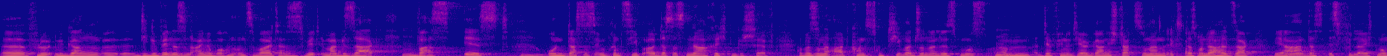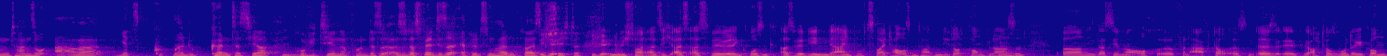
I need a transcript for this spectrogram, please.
äh, flöten gegangen, äh, die Gewinne sind eingebrochen und so weiter. Also es wird immer gesagt, was ist. Und das ist im Prinzip, äh, das ist Nachrichtengeschäft. Aber so eine Art konstruktiver Journalismus, ähm, der findet ja gar nicht statt, sondern dass man da halt sagt, ja, das ist vielleicht momentan so, aber jetzt guck mal, du könntest ja profitieren davon. Das, also das wäre diese Apple zum halben Preis Ich, Geschichte. ich erinnere mich daran, als, ich, als, als wir den großen, als wir den Einbruch 2000 hatten, die Dotcom-Blase, Ähm, da sind wir auch äh, von 8000 äh, 8000 runtergekommen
